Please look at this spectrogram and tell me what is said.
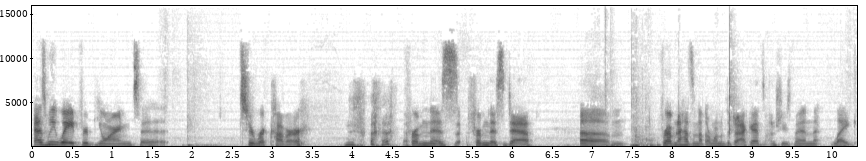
as we wait for Bjorn to to recover from this from this death, um, Revna has another one of the jackets, and she's been like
